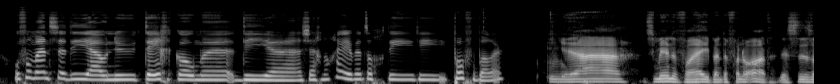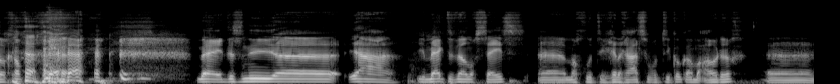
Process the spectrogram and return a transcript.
Hoeveel mensen die jou nu tegenkomen, die eh, zeggen nog, hé, je bent toch die, die profvoetballer? Ja, het is meer dan van, hey, je bent er van de art. Dus dat is wel grappig. nee, dus nu, eh, ja, je merkt het wel nog steeds. Eh, maar goed, de generatie wordt natuurlijk ook allemaal ouder. Eh,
